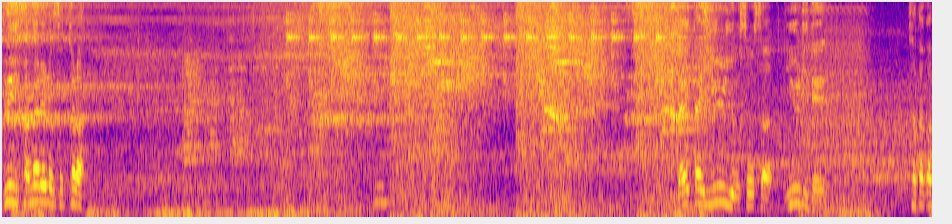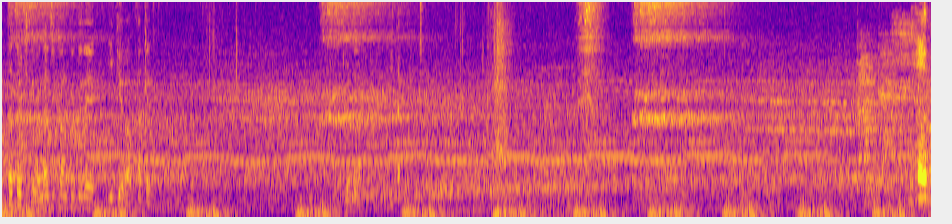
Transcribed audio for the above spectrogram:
ルイ離れろそっから。だいたい有利を操作有利で戦った時と同じ感覚でいけば勝てる。あっぶ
